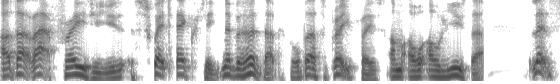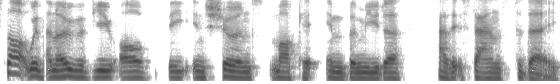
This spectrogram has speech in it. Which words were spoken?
uh, that that phrase you use, sweat equity. Never heard that before, but that's a great phrase. Um, I'll, I'll use that. Let's start with an overview of the insurance market in Bermuda as it stands today.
